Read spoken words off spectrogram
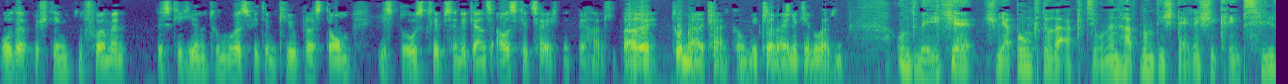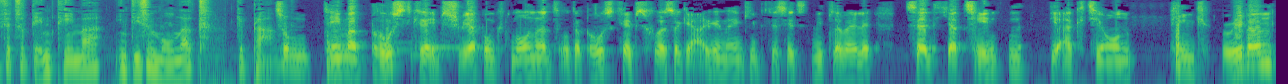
oder bestimmten Formen des Gehirntumors wie dem Glioblastom ist Brustkrebs eine ganz ausgezeichnet behandelbare Tumorerkrankung mittlerweile geworden. Und welche Schwerpunkte oder Aktionen hat nun die steirische Krebshilfe zu dem Thema in diesem Monat geplant? Zum Thema Brustkrebs Schwerpunktmonat oder Brustkrebsvorsorge allgemein gibt es jetzt mittlerweile seit Jahrzehnten die Aktion Pink Ribbon.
